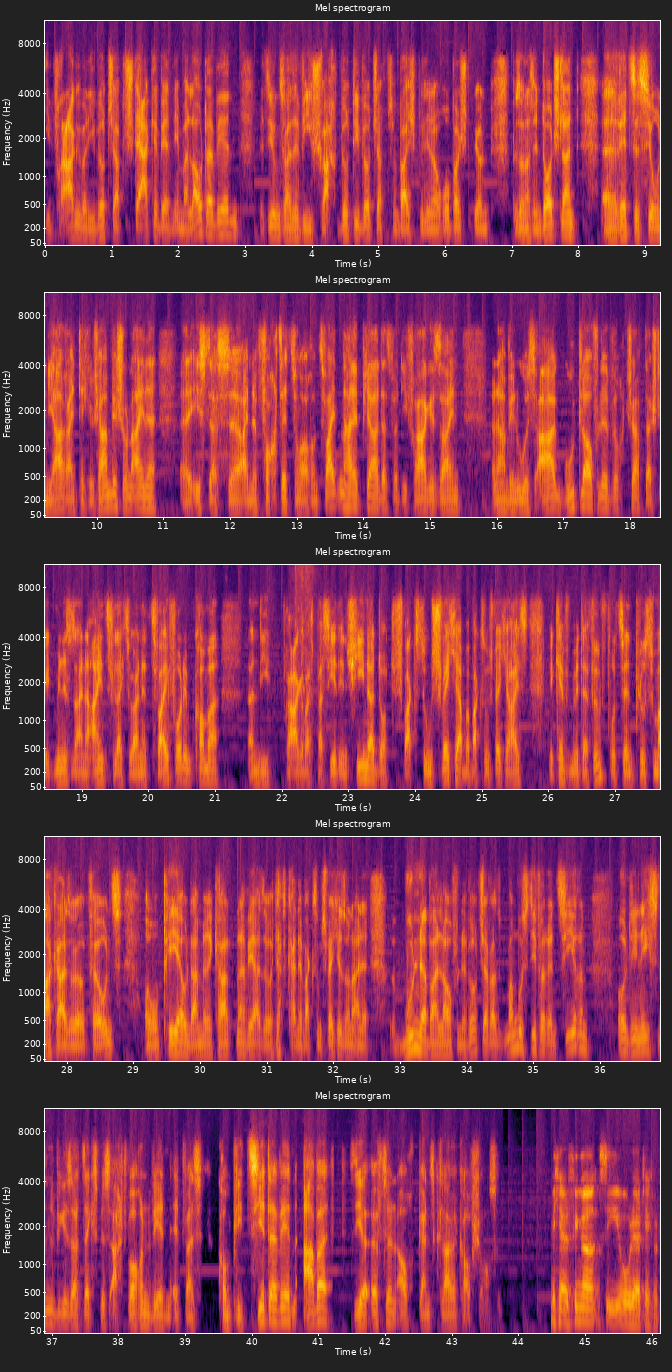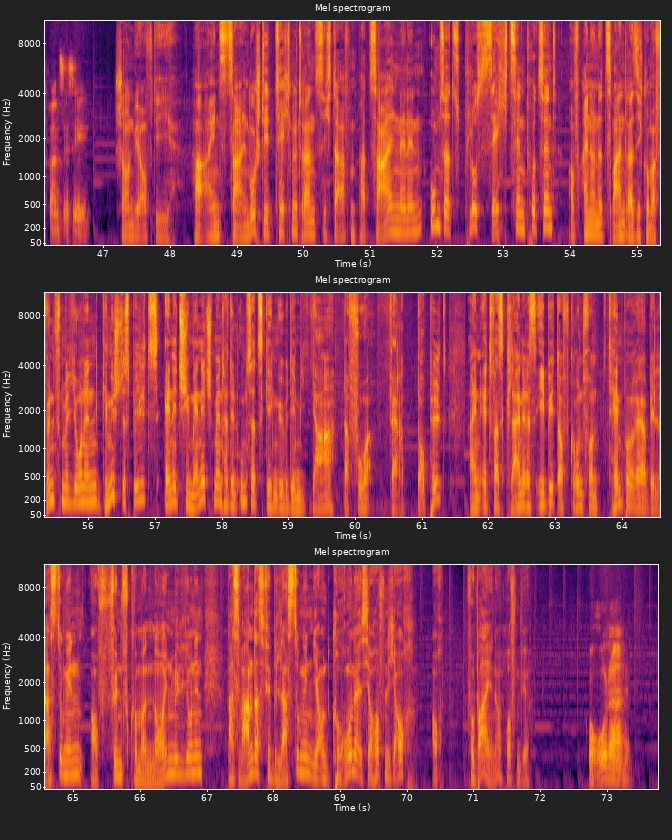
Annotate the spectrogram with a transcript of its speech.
die Fragen über die Wirtschaftsstärke werden immer lauter werden, beziehungsweise wie schwach wird die Wirtschaft zum Beispiel in Europa und besonders in Deutschland. Äh, Rezession, ja, rein technisch haben wir schon eine. Äh, ist das äh, eine Fortsetzung auch im zweiten Halbjahr? Das wird die Frage sein. Dann haben wir in den USA gut laufende Wirtschaft. Da steht mindestens eine Eins, vielleicht sogar eine Zwei vor dem Komma. Dann die Frage, was passiert in China? Dort ist Wachstumsschwäche, aber Wachstumsschwäche heißt, wir kämpfen mit der 5% Plus-Marke. Also für uns Europäer und Amerikaner wäre also das keine Wachstumsschwäche, sondern eine wunderbar laufende Wirtschaft. Also man muss differenzieren und die nächsten, wie gesagt, sechs bis acht Wochen werden etwas komplizierter werden, aber sie eröffnen auch ganz klare Kaufchancen. Michael Finger, CEO der Technotrans SE. Schauen wir auf die H1-Zahlen. Wo steht Technotrans? Ich darf ein paar Zahlen nennen. Umsatz plus 16% auf 132,5 Millionen. Gemischtes Bild. Energy Management hat den Umsatz gegenüber dem Jahr davor verdoppelt. Ein etwas kleineres EBIT aufgrund von temporärer Belastungen auf 5,9 Millionen. Was waren das für Belastungen? Ja, und Corona ist ja hoffentlich auch, auch vorbei, ne? hoffen wir. Corona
